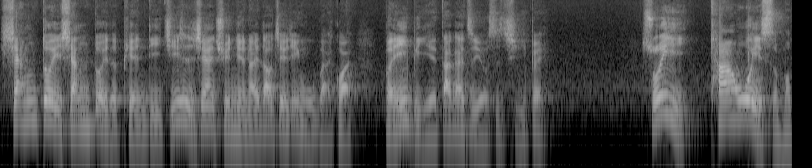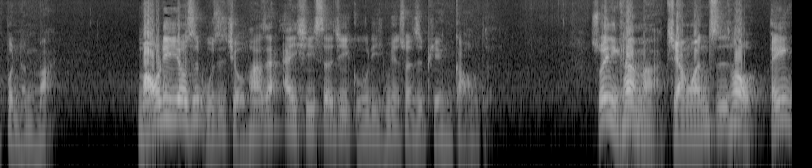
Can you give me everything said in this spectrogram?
相对相对的偏低。即使现在群联来到接近五百块，本益比也大概只有十七倍。所以它为什么不能买？毛利又是五十九趴，在 IC 设计股里面算是偏高的。所以你看嘛，讲完之后，哎，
